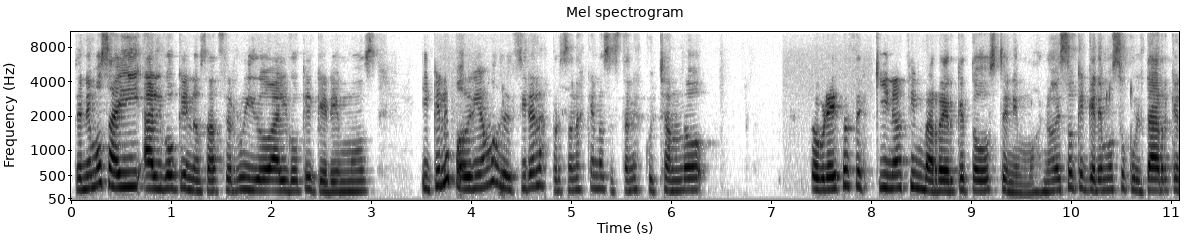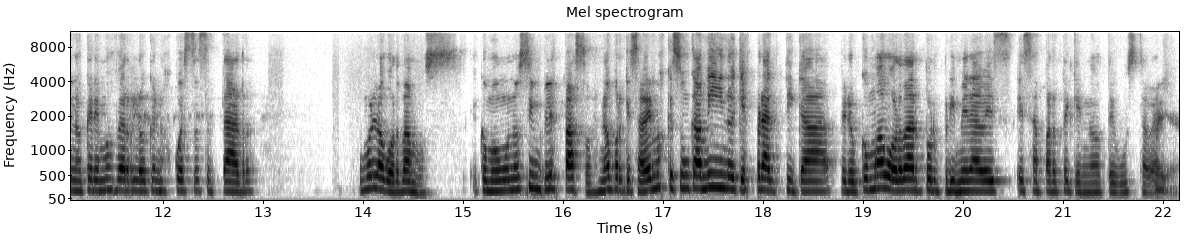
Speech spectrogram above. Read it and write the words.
tenemos ahí algo que nos hace ruido, algo que queremos. ¿Y qué le podríamos decir a las personas que nos están escuchando sobre esas esquinas sin barrer que todos tenemos, ¿no? Eso que queremos ocultar, que no queremos verlo, que nos cuesta aceptar. ¿Cómo lo abordamos? Como unos simples pasos, ¿no? Porque sabemos que es un camino y que es práctica, pero ¿cómo abordar por primera vez esa parte que no te gusta ver?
